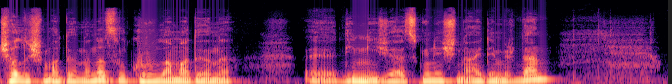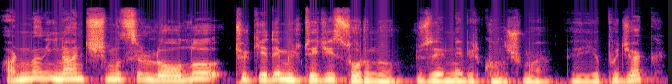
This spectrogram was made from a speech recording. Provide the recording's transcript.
çalışmadığını, nasıl kurulamadığını e, dinleyeceğiz Güneşin Aydemir'den. Ardından İnanç Mısırlıoğlu Türkiye'de mülteci sorunu üzerine bir konuşma e, yapacak.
